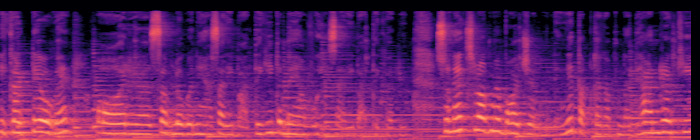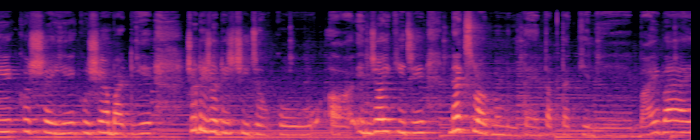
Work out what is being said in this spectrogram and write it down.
इकट्ठे हो गए और सब लोगों ने यहाँ सारी बातें की तो मैं यहाँ वही सारी बातें कर रही हूँ। सो नेक्स्ट व्लॉग में बहुत जल्द मिलेंगे, तब तक अपना ध्यान रखिए, खुश रहिए, खुशियाँ बांटिए छोटी छोटी चीज़ों को इन्जॉय कीजिए। नेक्स्ट व्लॉग में मिलते हैं, तब तक के लिए बाय बाय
